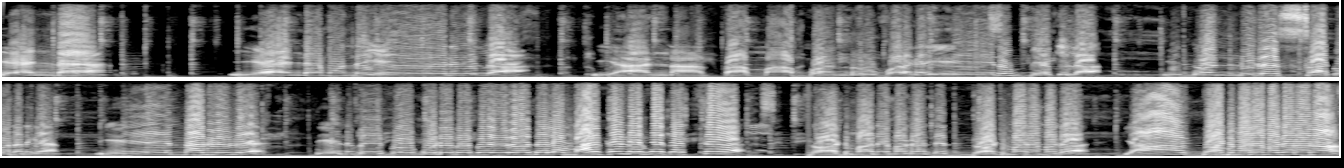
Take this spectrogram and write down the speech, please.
ಎಣ್ಣೆ. ಎಣ್ಣೆ ಮುಂದೆ ಏನೂ ಇಲ್ಲ. ಅಣ್ಣ, ತಮ್ಮ ಬಂದು ಬಳಗ ಏನು ಬೇಕಿಲ್ಲ. ಇದೊಂದಿದ್ರೆ ಸಾಕು ನನಗೆ. ಏನಾದ್ರೂ ಇರ್ಲಿ. ತಿನ್ಬೇಕು, ಕುಡಿಬೇಕು, ಇರೋದೆಲ್ಲ ಮಾರ್ಕೊಂಡು ಹೋಗ್ಬೇಕು ಅಷ್ಟೇ. ದೊಡ್ಡ ಮನೆ ಮಗ ಅಂತ, ದೊಡ್ಡ ಮನೆ ಮಗ. ಯಾವ ದೊಡ್ಡ ಮನೆ ಮಗ ನಾನು?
